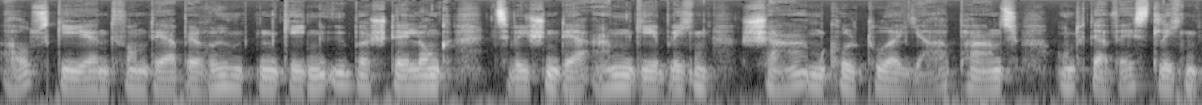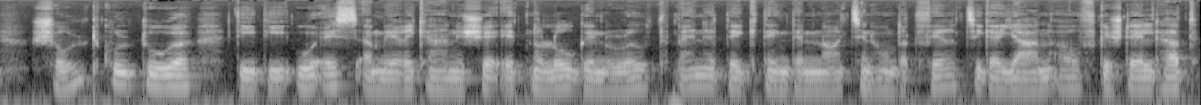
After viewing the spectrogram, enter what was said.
Ausgehend von der berühmten Gegenüberstellung zwischen der angeblichen Schamkultur Japans und der westlichen Schuldkultur, die die US-amerikanische Ethnologin Ruth Benedict in den 1940er Jahren aufgestellt hat,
